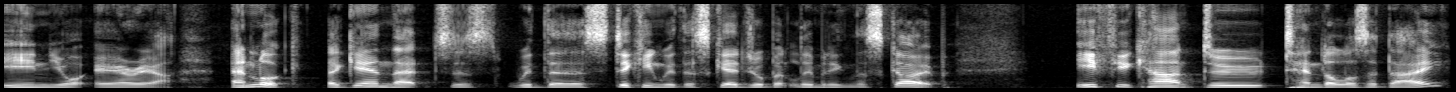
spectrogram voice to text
in your area. And look, again, that's just with the sticking with the schedule but limiting the scope if you can't do $10 a day,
